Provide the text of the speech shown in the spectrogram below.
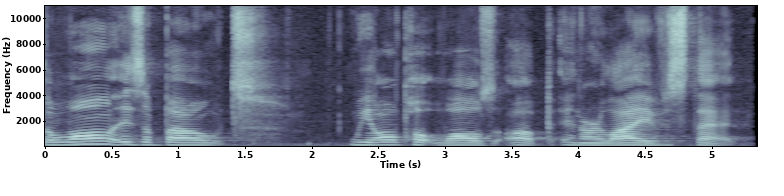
The Wall is about we all put walls up in our lives that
